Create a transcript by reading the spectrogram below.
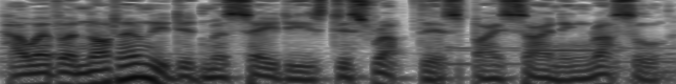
However, not only did Mercedes disrupt this by signing Russell,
